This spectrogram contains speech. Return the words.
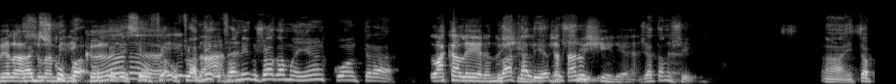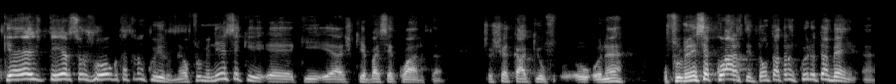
pela Sul-Americana. O, Flamengo, dá, o Flamengo né? joga amanhã contra. Lacaleira, no Lacaleira, Chile. Já está no Chile. É. Já está no é. Chile. Ah, então, porque é terça o jogo, tá tranquilo, né? O Fluminense é que, é, que é, acho que vai ser quarta. Deixa eu checar aqui o, o, o, né? O Fluminense é quarta, então tá tranquilo também. É.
